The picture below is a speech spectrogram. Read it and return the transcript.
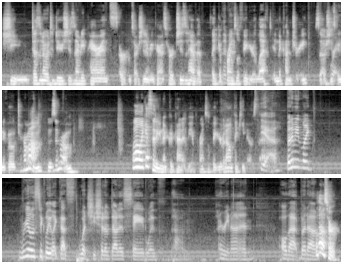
She doesn't know what to do. She doesn't have any parents, or I'm sorry, she doesn't have any parents. Her, she doesn't have a like a parental figure left in the country, so she's Right. going to go to her mom, who's in Rome. Well, I guess Irina could kind of be a parental figure, but I don't think he knows that. yeah. But I mean, like, realistically, like, that's what she should have done is stayed with um, Irina and all that. But, um, Well, that was her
